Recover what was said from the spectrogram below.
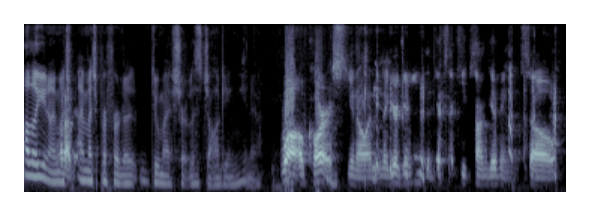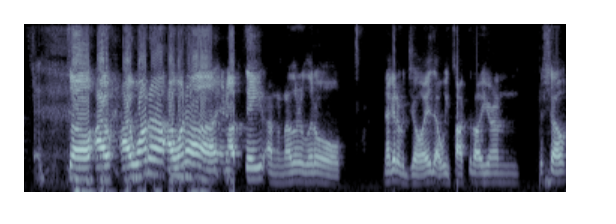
although you know, I much. I much prefer to do my shirtless jogging. You know. well of course you know and then you're giving the gift that keeps on giving so so i i want to i want to uh, an update on another little nugget of joy that we talked about here on the show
